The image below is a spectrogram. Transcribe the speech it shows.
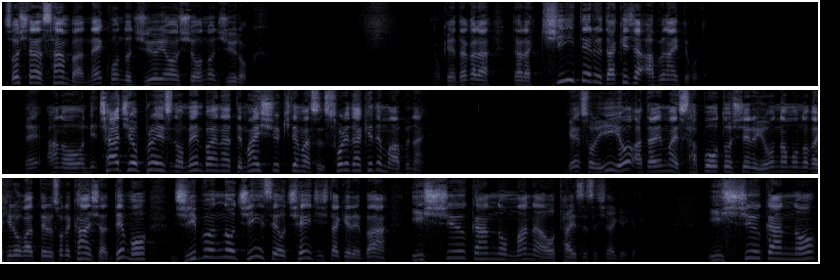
そしたら3番ね、今度14章の16。Okay? だから、だから聞いてるだけじゃ危ないってこと。ね、あのチャーチオプレイズのメンバーになって毎週来てます。それだけでも危ない。o それいいよ。当たり前、サポートしてる。いろんなものが広がってる。それ感謝。でも、自分の人生をチェンジしたければ、1週間のマナーを大切にしなきゃいけない。1週間の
